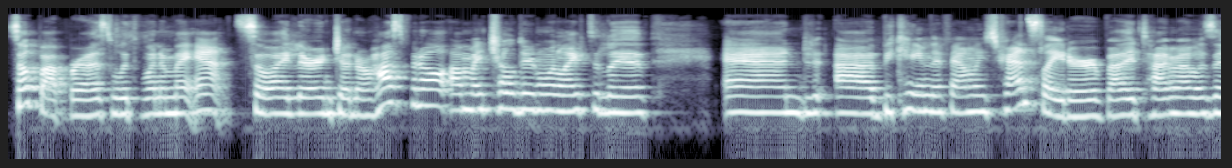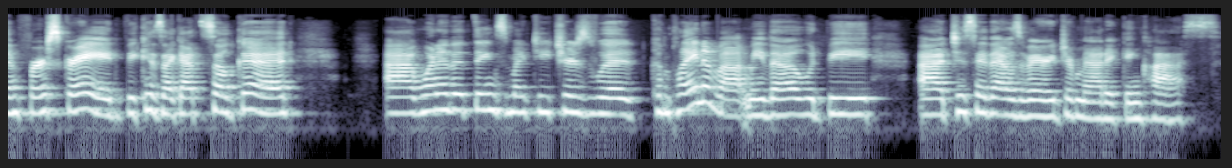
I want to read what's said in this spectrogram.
soap operas with one of my aunts. So I learned General Hospital, All My Children Would Like to Live, and uh, became the family's translator by the time I was in first grade because I got so good. Uh, one of the things my teachers would complain about me, though, would be uh, to say that I was very dramatic in class.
